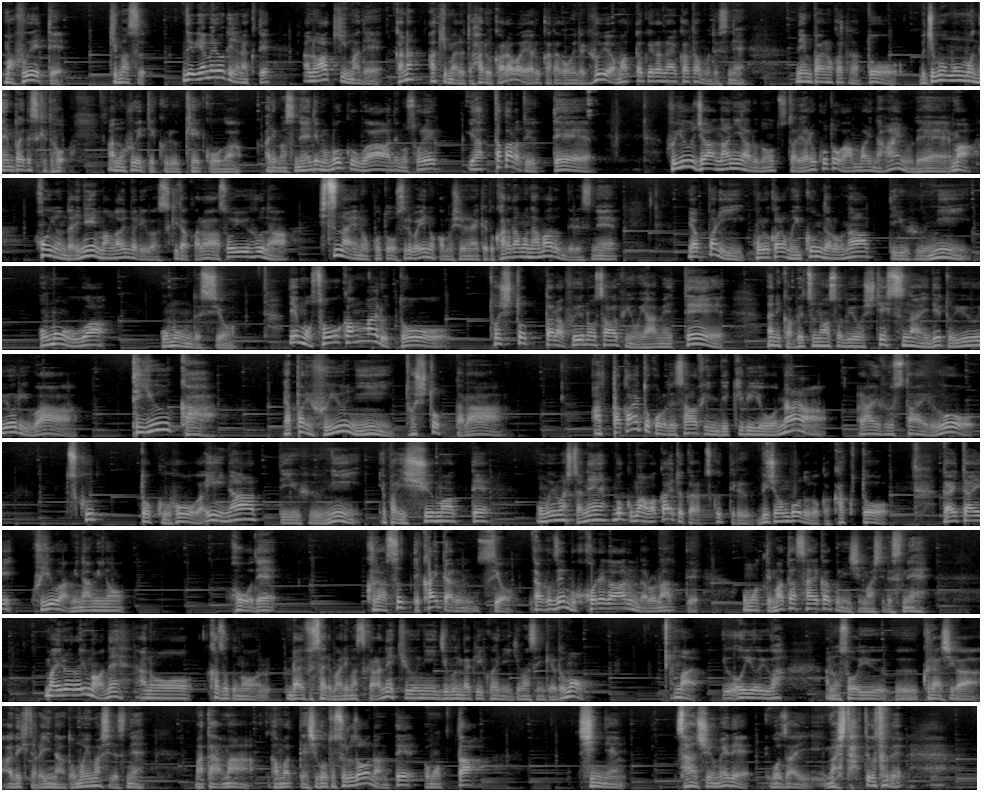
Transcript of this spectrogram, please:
まあ、増えてきます。でやめるわけじゃなくてあの秋までかな？秋までと春からはやる方が多いんだけど冬は全くやらない方もですね年配の方だと自分ももう年配ですけど あの増えてくる傾向がありますね。でも僕はでもそれやったからといって、冬じゃあ何やるの？っつったらやることがあんまりないので、まあ、本読んだりね、漫画読んだりは好きだから、そういうふうな室内のことをすればいいのかもしれないけど、体もなまるんでですね、やっぱりこれからも行くんだろうなっていうふうに思うは思うんですよ。でもそう考えると、年取ったら冬のサーフィンをやめて、何か別の遊びをして室内でというよりは、っていうか、やっぱり冬に年取ったらあったかいところでサーフィンできるようなライフスタイルを作っとく方がいいなっていうふうにやっぱ一周回って思いましたね。僕まあ若い時から作ってるビジョンボードとか書くと大体冬は南の方で暮らすって書いてあるんですよ。だから全部これがあるんだろうなって思ってまた再確認しましてですね。まあいろいろ今はねあの家族のライフスタイルもありますからね。急に自分だけ行くわけにいきませんけれども。まあ、おいおいは、あの、そういう暮らしができたらいいなと思いましてですね、またまあ、頑張って仕事するぞなんて思った新年3週目でございました。ということで、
